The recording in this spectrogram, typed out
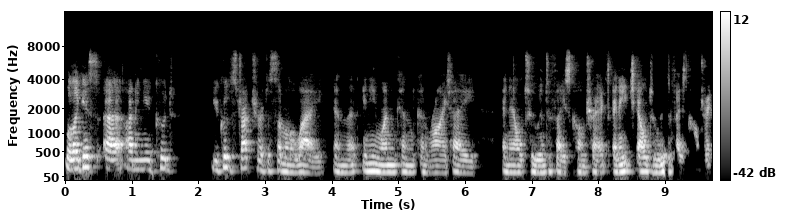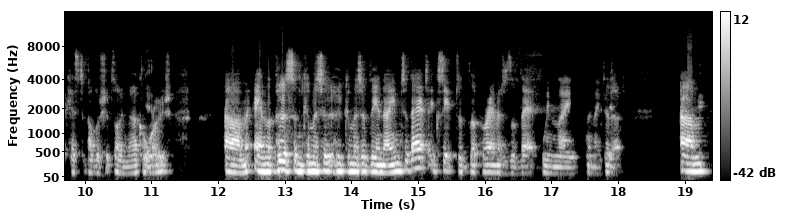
Well, I guess uh, I mean you could you could structure it a similar way in that anyone can can write a an L2 interface contract, and each L2 interface contract has to publish its own Merkle Yeah. root. Um, and the person committed who committed their name to that accepted the parameters of that when they when they did it. Um,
